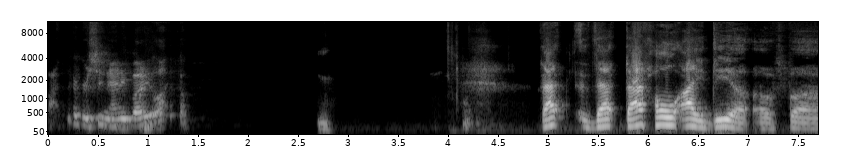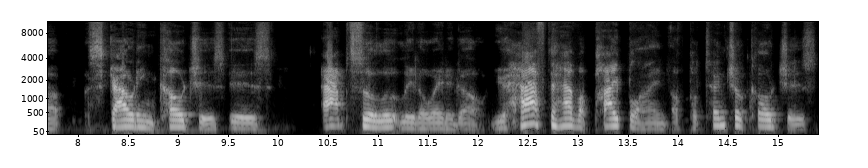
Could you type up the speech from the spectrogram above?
I've never seen anybody like him. that that that whole idea of uh, scouting coaches is absolutely the way to go. You have to have a pipeline of potential coaches.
